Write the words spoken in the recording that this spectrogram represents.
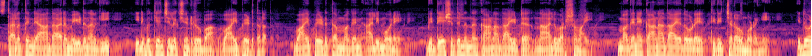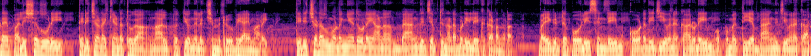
സ്ഥലത്തിന്റെ ആധാരം ഈട് നൽകി ഇരുപത്തിയഞ്ച് ലക്ഷം രൂപ വായ്പയെടുത്തത്. വായ്പയെടുത്ത മകൻ അലിമോനെ വിദേശത്ത് നിന്ന് കാണാതായിട്ട് നാലു വർഷമായി. മകനെ കാണാതായതോടെ തിരിച്ചടവ് മുടങ്ങി. ഇതോടെ പലിശ കൂടി തിരിച്ചടയ്ക്കേണ്ട തുക നാൽപ്പത്തിയൊന്ന് ലക്ഷം രൂപയായി മാറി. തിരിച്ചടവ് മുടങ്ങിയതോടെയാണ് ബാങ്ക് ജപ്തി നടപടിയിലേക്ക് കടന്നത്. വൈകിട്ട് പോലീസിന്റെയും കോടതി ജീവനക്കാരുടെയും ഒപ്പമെത്തിയ ബാങ്ക് ജീവനക്കാർ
